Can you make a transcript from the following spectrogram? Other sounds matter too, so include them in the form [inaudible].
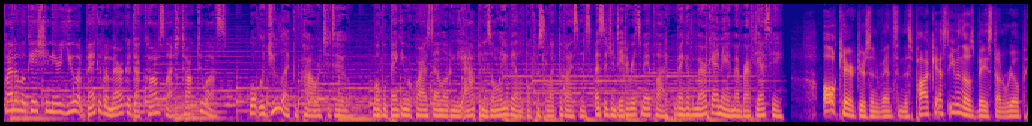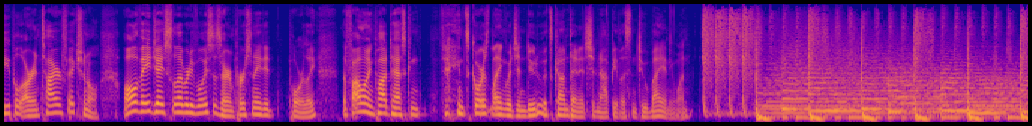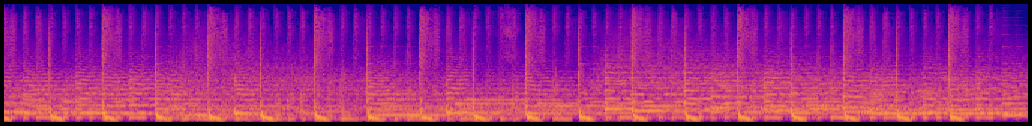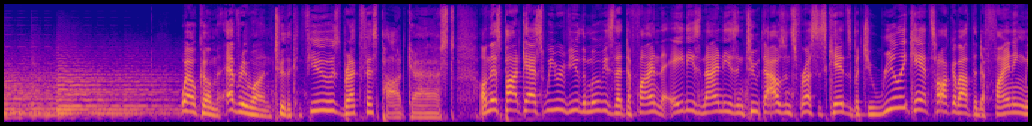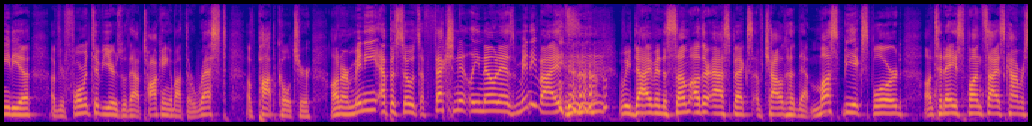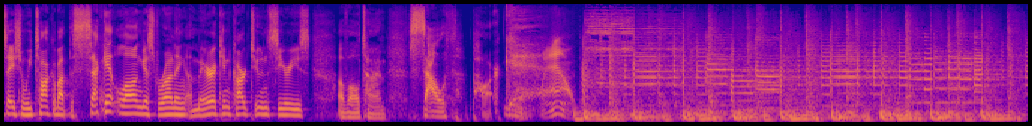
Find a location near you at bankofamerica.com slash talk to us. What would you like the power to do? Mobile banking requires downloading the app and is only available for select devices. Message and data rates may apply. Bank of America and a member FDIC. All characters and events in this podcast, even those based on real people, are entire fictional. All of AJ's celebrity voices are impersonated poorly. The following podcast [laughs] contains coarse language, and due to its content, it should not be listened to by anyone. Welcome, everyone, to the Confused Breakfast Podcast. On this podcast, we review the movies that define the 80s, 90s, and 2000s for us as kids, but you really can't talk about the defining media of your formative years without talking about the rest of pop culture. On our mini episodes, affectionately known as Mini Bites, [laughs] we dive into some other aspects of childhood that must be explored. On today's fun sized conversation, we talk about the second longest running American cartoon series of all time. South Park. Wow.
